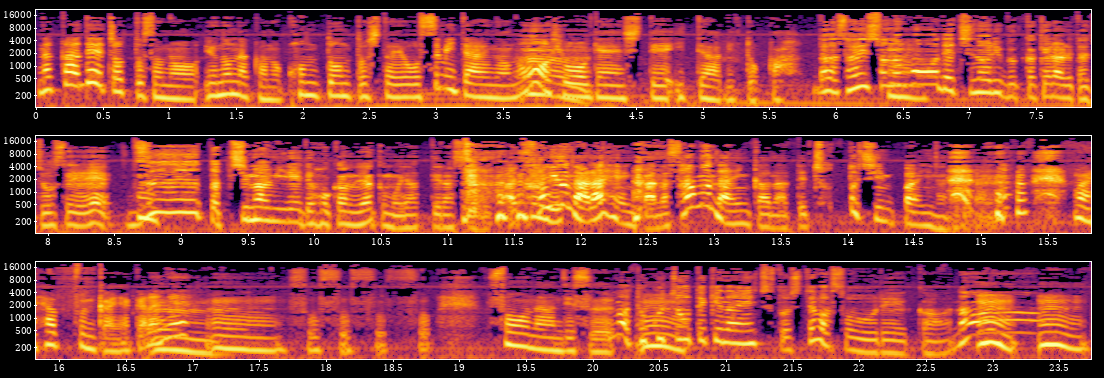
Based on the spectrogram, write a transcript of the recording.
中でちょっとその世の中の混沌とした様子みたいなのを表現していたりとか、だから最初の方で血のりぶっかけられた女性、うん。ずーっと血まみれで他の役もやってらっしゃる。あれかゆならへんかな？寒ないんかなってちょっと心配になってたよね まあ100分間やからね。ううん。ん、そうそうそうそう。そうなんです。まあ特徴うん的な演出としてはそれかな、うん。うん。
